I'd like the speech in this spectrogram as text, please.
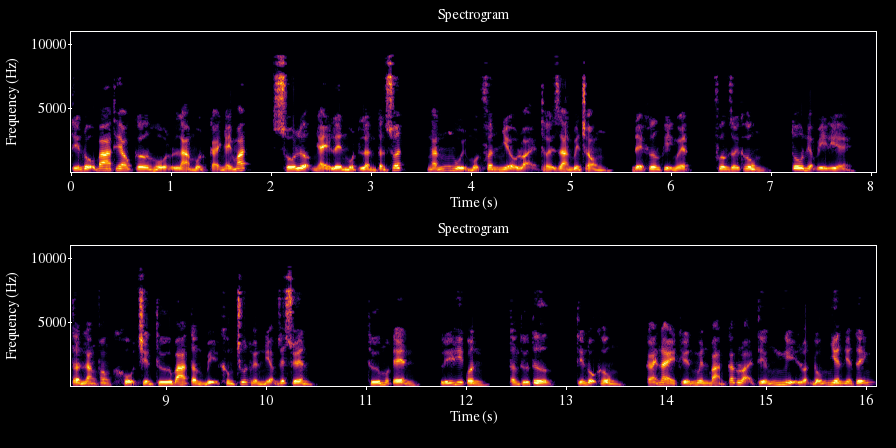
tiến độ ba theo cơ hội là một cái nháy mắt, số lượng nhảy lên một lần tần suất, ngắn ngủi một phân nhiều loại thời gian bên trong, để khương kỷ nguyện phương giới không, tô niệm ý ỉa tần lăng phong khổ chiến thứ ba tầng bị không chút huyền niệm giết xuyên. Thứ một tên, lý hy quân, tầng thứ tư, tiến độ không, cái này khiến nguyên bản các loại tiếng nghị luận đống nhiên yên tĩnh.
